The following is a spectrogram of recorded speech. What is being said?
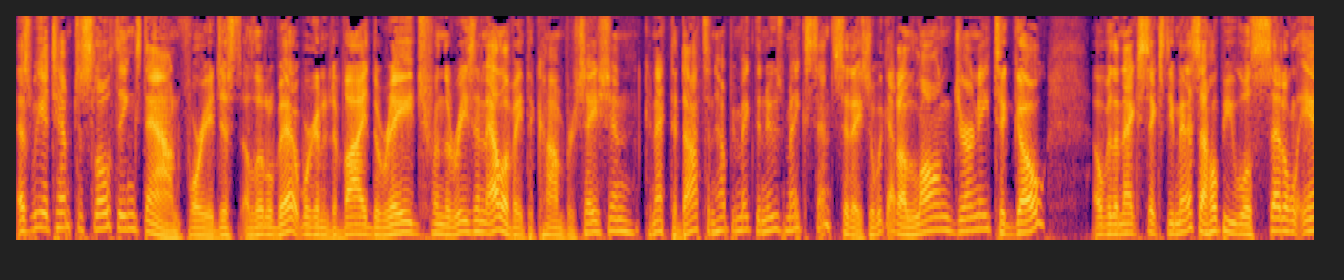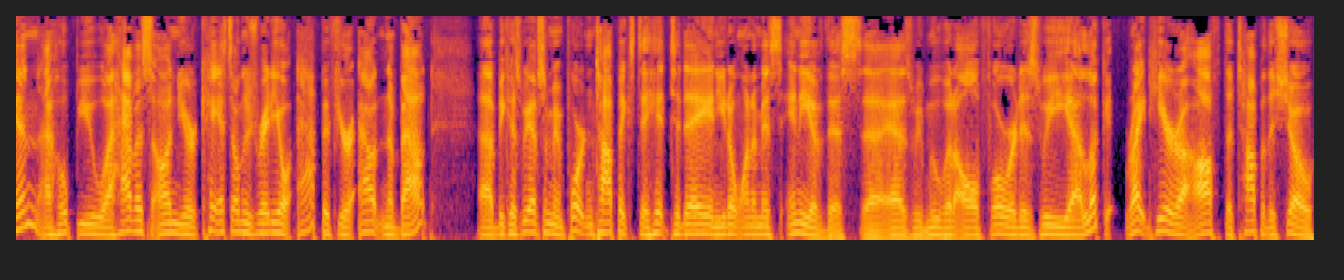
as we attempt to slow things down for you just a little bit. We're going to divide the rage from the reason, elevate the conversation, connect the dots, and help you make the news make sense today. So we got a long journey to go over the next 60 minutes. I hope you will settle in. I hope you uh, have us on your KSL News Radio app if you're out and about uh, because we have some important topics to hit today, and you don't want to miss any of this uh, as we move it all forward. As we uh, look right here off the top of the show,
